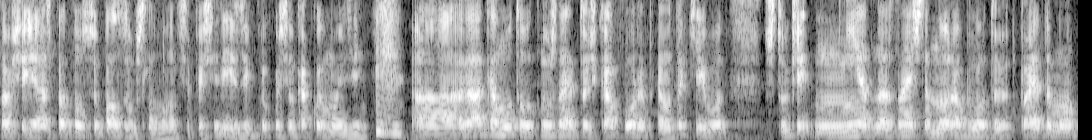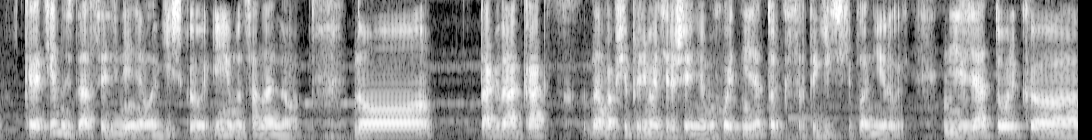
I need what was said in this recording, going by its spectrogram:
вообще я споткнулся, упал, зуб сломался, по серии язык прокусил. Какой мой день? А, а кому-то вот нужна эта точка опоры, прям вот такие вот штуки неоднозначно, но работают. Поэтому креативность, да, соединение логического и эмоционального. Но тогда как нам вообще принимать решения? Выходит, нельзя только стратегически планировать, нельзя только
